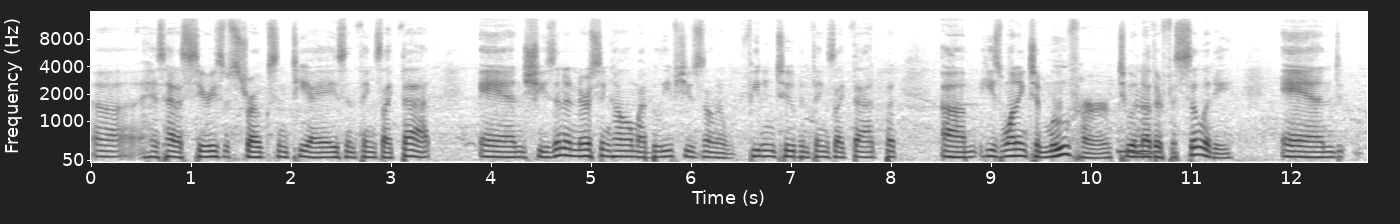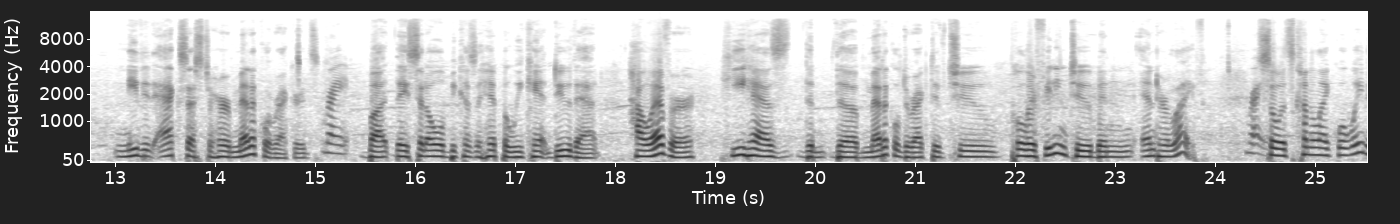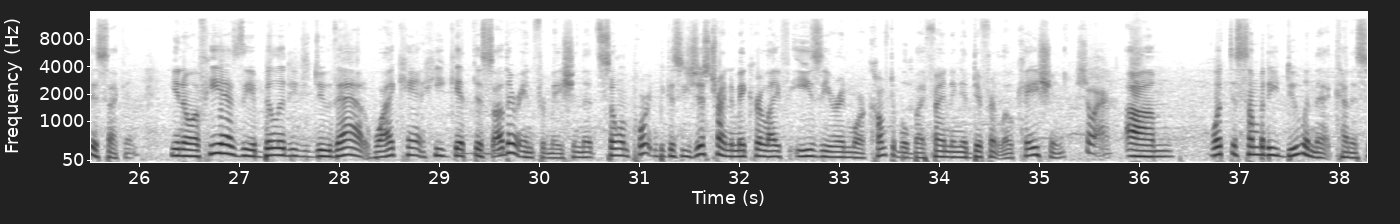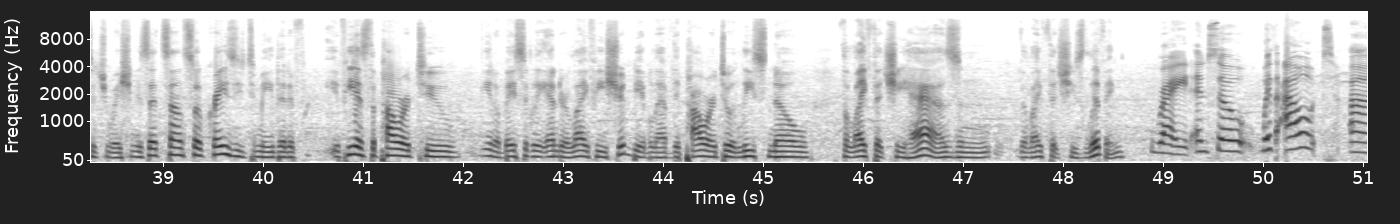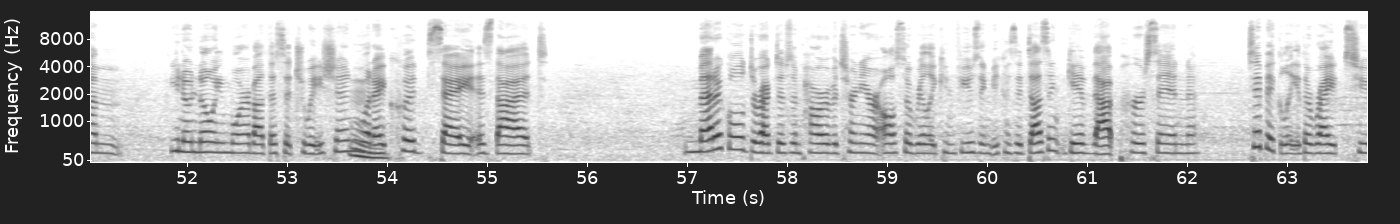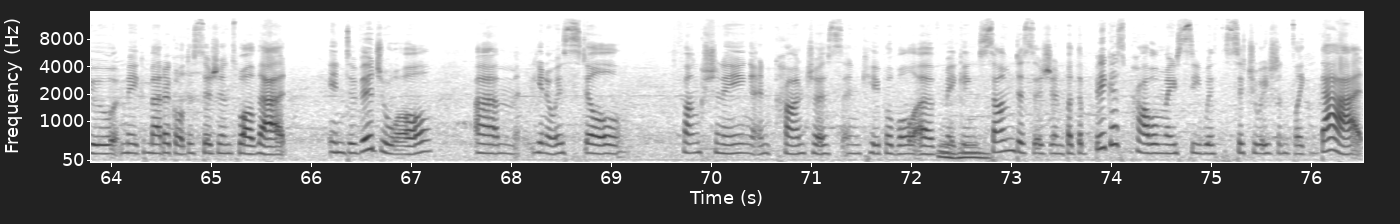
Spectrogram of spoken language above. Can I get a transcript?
uh, has had a series of strokes and TIAs and things like that. And she's in a nursing home. I believe she's on a feeding tube and things like that. But um, he's wanting to move her to another facility and needed access to her medical records. Right. But they said, oh, because of HIPAA, we can't do that. However, he has the, the medical directive to pull her feeding tube and end her life. Right. So it's kind of like, well, wait a second. You know, if he has the ability to do that, why can't he get this other information that's so important? Because he's just trying to make her life easier and more comfortable by finding a different location. sure. Um, what does somebody do in that kind of situation? Because that sounds so crazy to me that if if he has the power to, you know, basically end her life, he should be able to have the power to at least know the life that she has and the life that she's living. Right. And so without um, you know knowing more about the situation, what Mm. I could say is that medical directives and power of attorney are also really confusing because it doesn't give that person typically the right to make medical decisions while that individual um, you know is still functioning and conscious and capable of mm-hmm. making some decision but the biggest problem i see with situations like that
